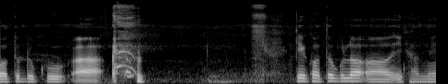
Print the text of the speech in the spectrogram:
কতটুকু কে কতগুলো এখানে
